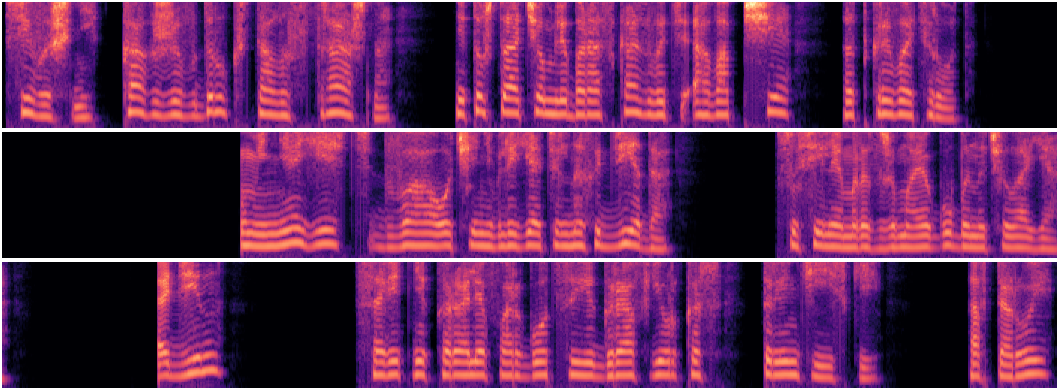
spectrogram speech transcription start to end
Всевышний, как же вдруг стало страшно не то что о чем-либо рассказывать, а вообще открывать рот. У меня есть два очень влиятельных деда, с усилием разжимая губы, начала я. Один — советник короля Фаргоции граф Юркас Трентийский, а второй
